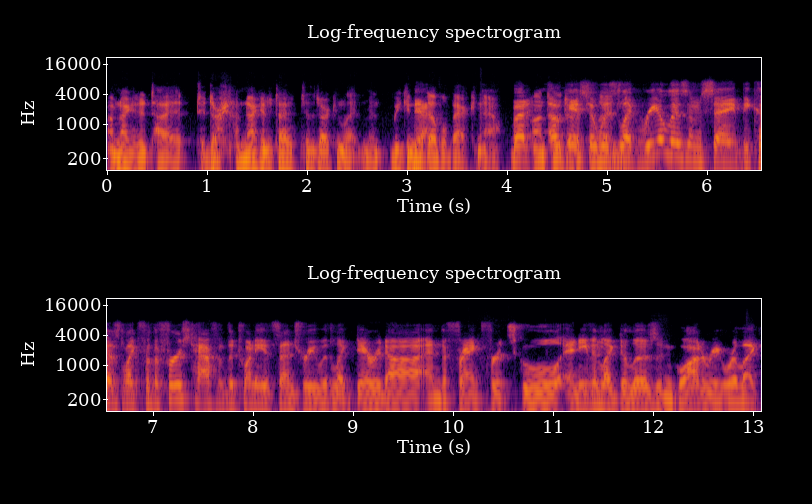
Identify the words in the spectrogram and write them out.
I'm not going to tie it to dark. I'm not going to tie it to the Dark Enlightenment. We can Yeah. double back now. But okay, so was like realism say because like for the first half of the 20th century with like Derrida and the Frankfurt School and even like Deleuze and Guattari were like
